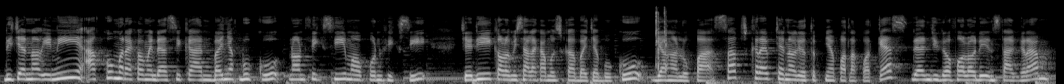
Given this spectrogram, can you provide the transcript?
Di channel ini aku merekomendasikan banyak buku, non-fiksi maupun fiksi. Jadi kalau misalnya kamu suka baca buku, jangan lupa subscribe channel YouTube-nya Potluck Podcast dan juga follow di Instagram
